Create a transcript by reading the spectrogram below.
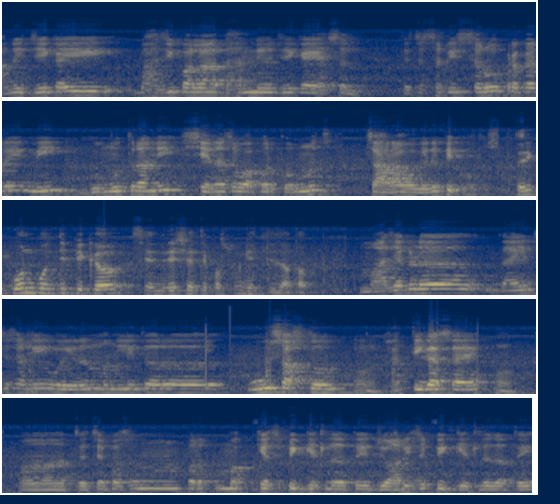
आणि जे काही भाजीपाला धान्य जे काही असेल त्याच्यासाठी सर्व प्रकारे मी गोमूत्र आणि शेणाचा वापर करूनच चारा वगैरे पिकवत असतो. तरी कोणकोणती पिकं सेंद्रिय शेतीपासून घेतली जातात? माझ्याकडं गायींच्यासाठी वैरण म्हणली तर ऊस असतो. हत्ती घास आहे. त्याच्यापासून परत मक्याचं पीक घेतलं जाते ज्वारीचं पीक घेतलं जाते.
